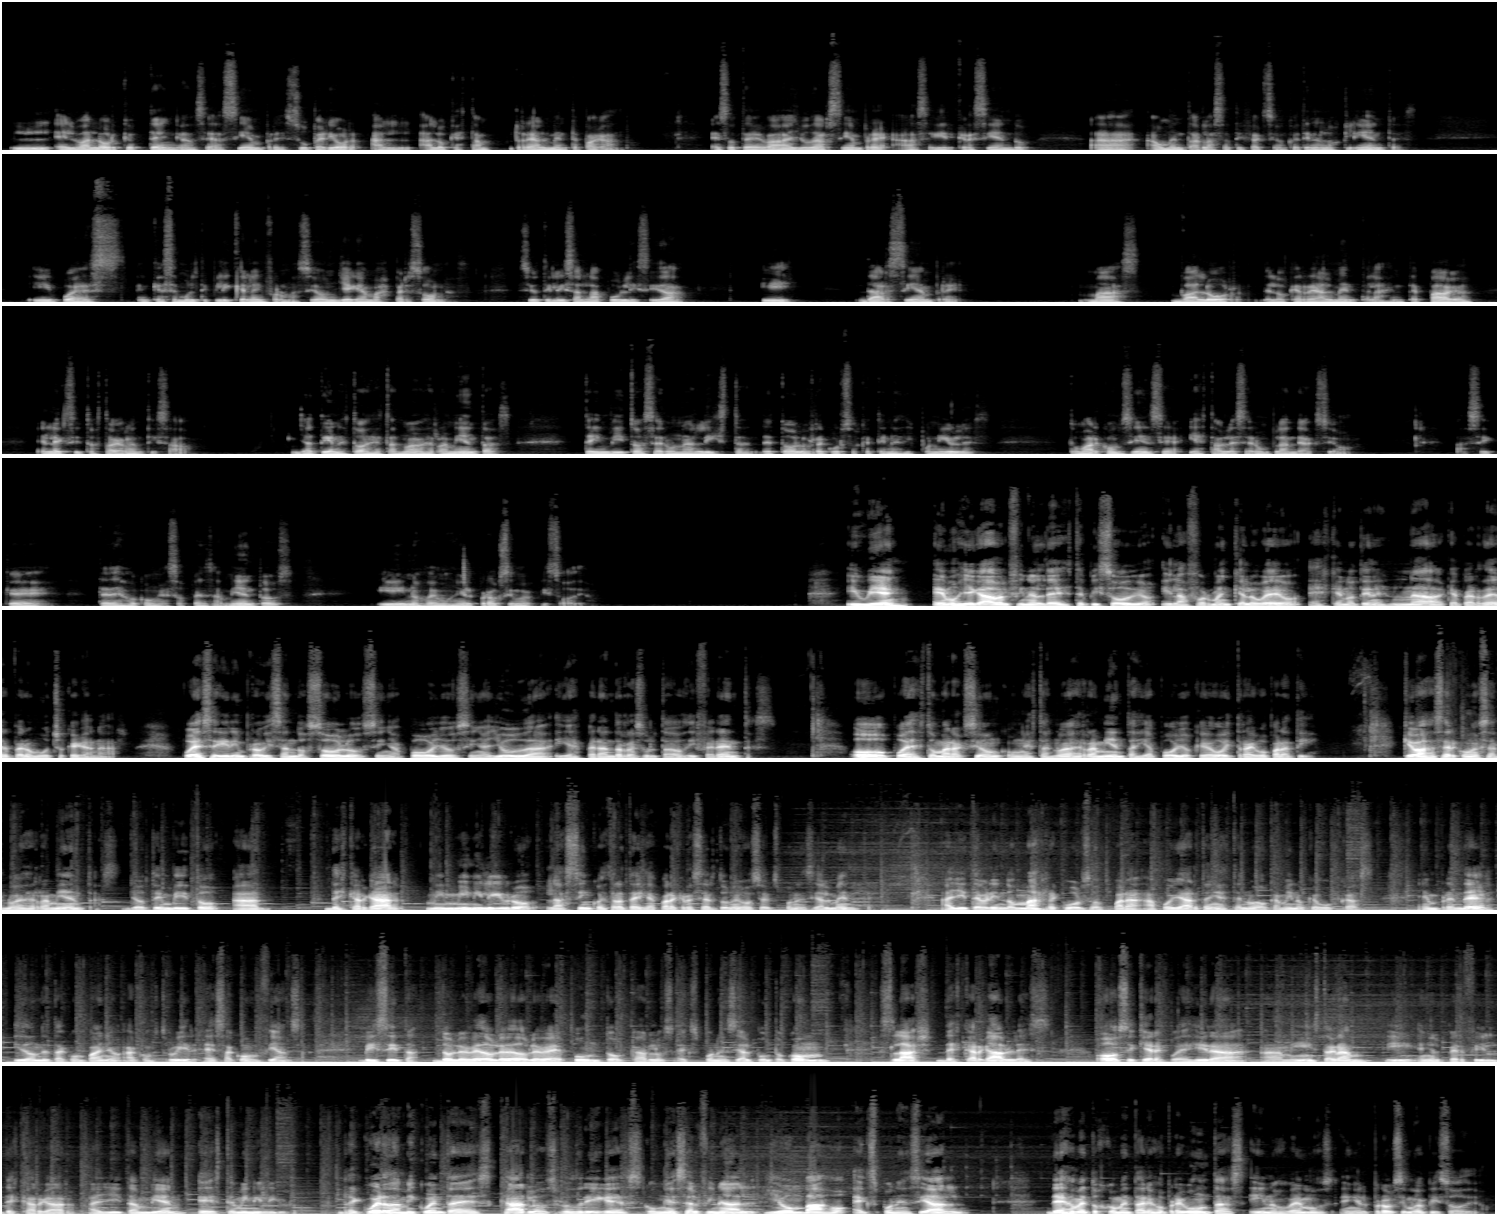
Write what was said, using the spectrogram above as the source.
el valor que obtengan sea siempre superior a lo que están realmente pagando. Eso te va a ayudar siempre a seguir creciendo a aumentar la satisfacción que tienen los clientes y pues en que se multiplique la información, llegue a más personas. Si utilizas la publicidad y dar siempre más valor de lo que realmente la gente paga, el éxito está garantizado. Ya tienes todas estas nuevas herramientas. Te invito a hacer una lista de todos los recursos que tienes disponibles tomar conciencia y establecer un plan de acción. Así que te dejo con esos pensamientos y nos vemos en el próximo episodio. Y bien, hemos llegado al final de este episodio y la forma en que lo veo es que no tienes nada que perder pero mucho que ganar. Puedes seguir improvisando solo, sin apoyo, sin ayuda y esperando resultados diferentes. O puedes tomar acción con estas nuevas herramientas y apoyo que hoy traigo para ti. ¿Qué vas a hacer con esas nuevas herramientas? Yo te invito a descargar mi mini libro Las 5 estrategias para crecer tu negocio exponencialmente. Allí te brindo más recursos para apoyarte en este nuevo camino que buscas emprender y donde te acompaño a construir esa confianza. Visita www.carlosexponencial.com slash descargables. O si quieres puedes ir a, a, mi Instagram y en el perfil descargar allí también este mini libro. Recuerda, mi cuenta es Carlos Rodríguez con S al final, guion bajo exponencial. Déjame tus comentarios o preguntas y nos vemos en el próximo episodio.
